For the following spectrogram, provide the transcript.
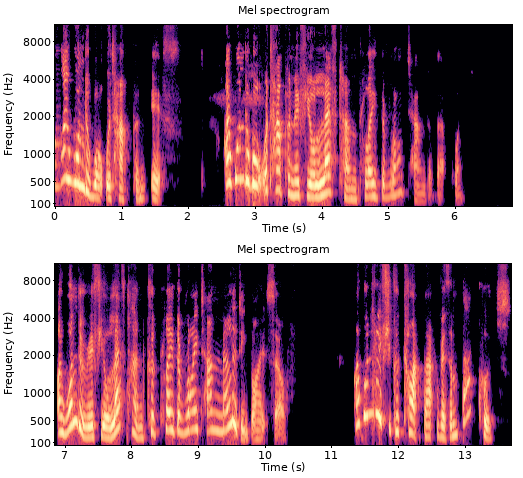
I wonder what would happen if. I wonder what would happen if your left hand played the right hand at that point. I wonder if your left hand could play the right hand melody by itself. I wonder if you could clap that rhythm backwards.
